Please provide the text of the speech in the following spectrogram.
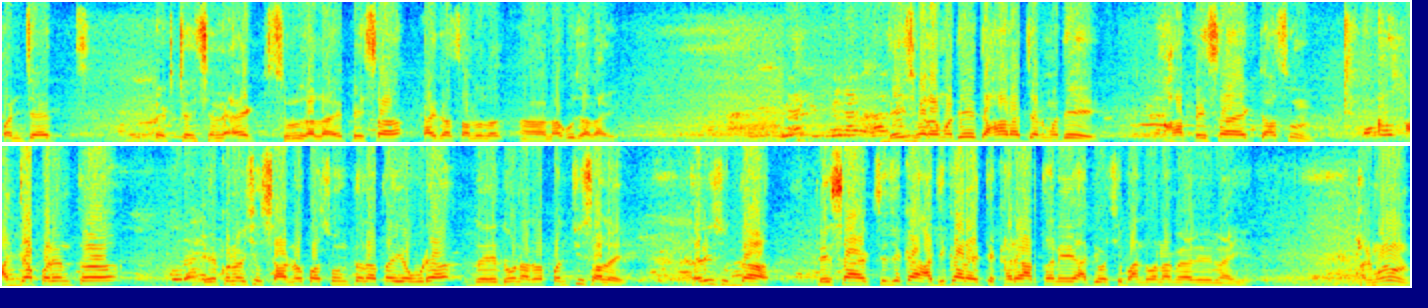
पंचायत एक्सटेन्शन ऍक्ट सुरू झाला आहे. पेसा कायदा चालू लागू झाला आहे. देशभरामध्ये दहा राज्यांमध्ये हा पेसा ॲक्ट असून अद्यापर्यंत एकोणीसशे शहाण्णवपासून तर आता एवढ्या दोन हजार पंचवीस आलं आहे तरीसुद्धा पेसा ॲक्टचे जे काही अधिकार आहेत ते खऱ्या अर्थाने आदिवासी बांधवांना मिळालेले नाही आहे आणि म्हणून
